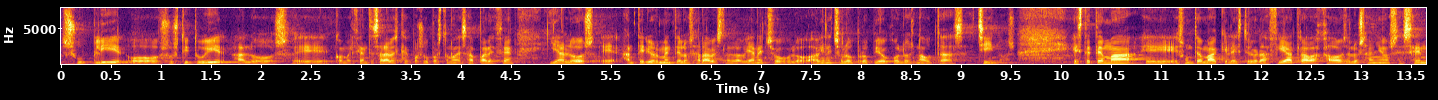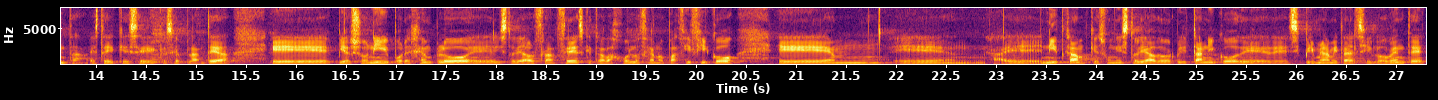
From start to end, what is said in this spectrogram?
suplir o sustituir a los eh, comerciantes árabes, que por supuesto no desaparecen, y a los, eh, anteriormente los árabes lo habían, hecho, lo, habían hecho lo propio con los nautas chinos. Este tema eh, es un tema que la historiografía ha trabajado desde los años 60, este que se, que se plantea. Pierre Sony, por ejemplo, historiador francés que trabajó el Océano Pacífico, Needham, que es un historiador británico de, de primera mitad del siglo XX,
